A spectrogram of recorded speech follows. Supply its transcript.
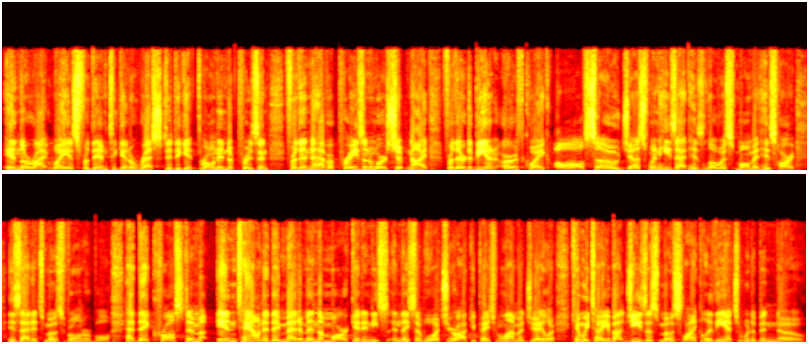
in the right way is for them to get arrested, to get thrown into prison, for them to have a praise and worship night, for there to be an earthquake. Also, just when he's at his lowest moment, his heart is at its most vulnerable. Had they crossed him in town, had they met him in the market, and, he, and they said, Well, what's your occupation? Well, I'm a jailer. Can we tell you about Jesus? Most likely, likely the answer would have been no.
